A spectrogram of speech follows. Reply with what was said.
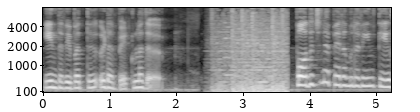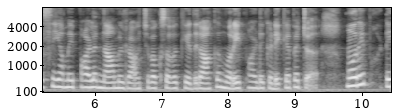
இந்த விபத்து இடம்பெற்றுள்ளது. பொதுஜன பெருமுறவின் தேசிய அமைப்பாளர் நாமல் ராஜபக்சவுக்கு எதிராக முறைப்பாடு கிடைக்கப்பெற்ற முறைப்பாட்டை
